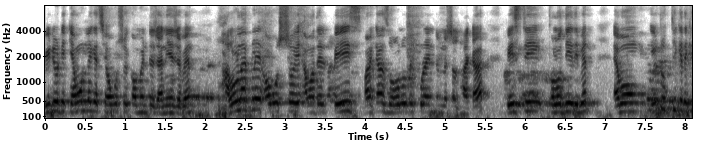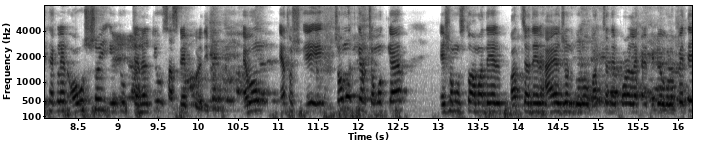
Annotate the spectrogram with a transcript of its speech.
ভিডিওটি কেমন লেগেছে অবশ্যই কমেন্টে জানিয়ে যাবেন। ভালো লাগলে অবশ্যই আমাদের পেজ মার্কাজ অলুবিপুরা ইন্টারন্যাশনাল ঢাকা পেজটি ফলো দিয়ে দিবেন এবং ইউটিউব থেকে দেখে থাকলেন অবশ্যই ইউটিউব চ্যানেলটিও সাবস্ক্রাইব করে দিবেন। এবং এত চমৎকার চমৎকার এই সমস্ত আমাদের বাচ্চাদের আয়োজনগুলো বাচ্চাদের পড়ালেখার ভিডিওগুলো পেতে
